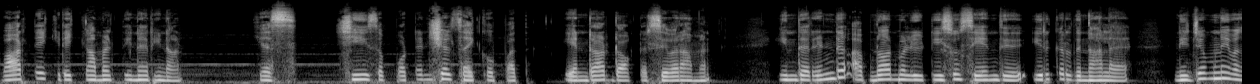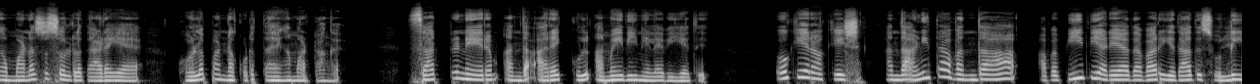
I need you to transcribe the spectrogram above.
வார்த்தை கிடைக்காமல் திணறினான். Yes she is a potential psychopath என்றார் டாக்டர் சிவராமன். இந்த ரெண்டு அப்நார்மலிட்டிஸும் சேர்ந்து இருக்கிறதுனால நிஜம்னு இவங்க மனசு சொல்கிறத அடைய கொலை பண்ண கூட தயங்க மாட்டாங்க. சற்று நேரம் அந்த அறைக்குள் அமைதி நிலவியது. ஓகே ராகேஷ். அந்த அனிதா வந்தா அவ பீதி அடையாதவாறு ஏதாவது சொல்லி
